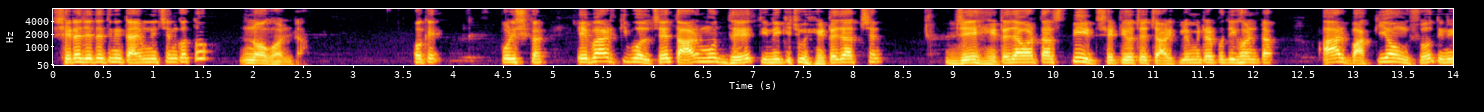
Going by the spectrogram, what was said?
সেটা যেতে তিনি টাইম নিচ্ছেন কত? ন ঘণ্টা ওকে পরিষ্কার। এবার কি বলছে? তার মধ্যে তিনি কিছু হেঁটে যাচ্ছেন। যে হেঁটে যাওয়ার তার স্পিড সেটি হচ্ছে চার কিলোমিটার প্রতি ঘণ্টা। আর বাকি অংশ তিনি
